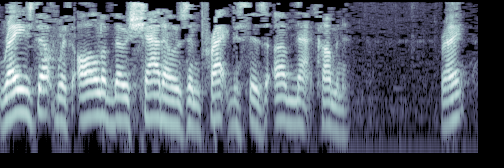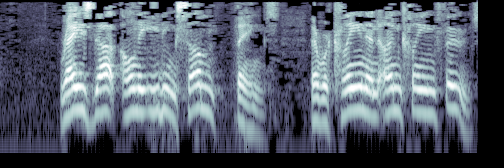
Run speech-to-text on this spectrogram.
raised up with all of those shadows and practices of that covenant, right? Raised up only eating some things that were clean and unclean foods.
